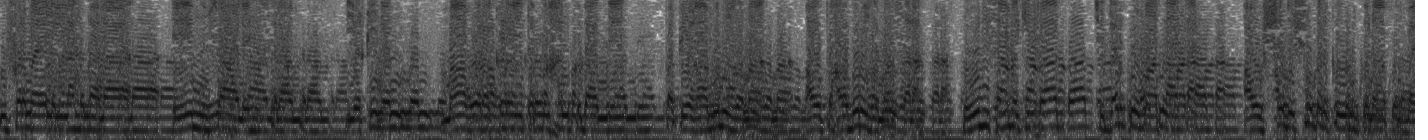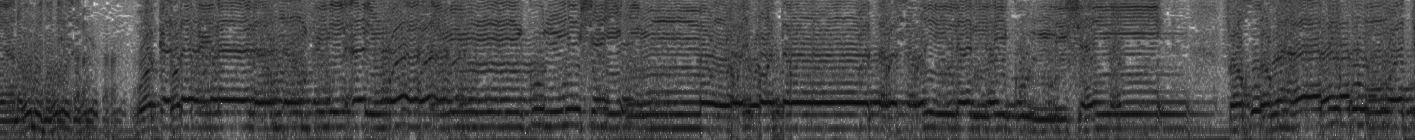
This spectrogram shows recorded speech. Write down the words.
وفرمایل الله تعالی اے موسی علیہ السلام یقینا ما غوره کړی ته په خلق باندې په پیغامونو زما أو په خبرو زما سره نو سامه کتاب چې درکو ما تا أو شد شکر کوونکو نه په بیانولو د دې سره وكتبنا لهم في الألواح من كل شيء موعظة وتفصيلا لكل شيء. فخذها بقوة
